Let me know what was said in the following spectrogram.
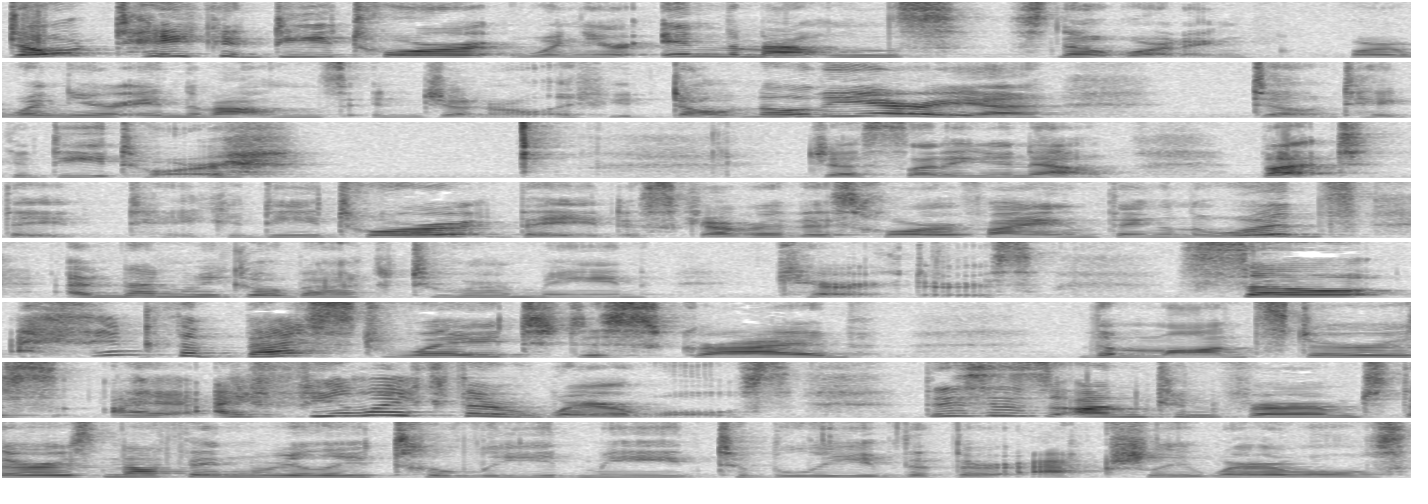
don't take a detour when you're in the mountains snowboarding or when you're in the mountains in general. If you don't know the area, don't take a detour. Just letting you know. But they take a detour, they discover this horrifying thing in the woods, and then we go back to our main characters. So I think the best way to describe the monsters, I, I feel like they're werewolves. This is unconfirmed. There is nothing really to lead me to believe that they're actually werewolves,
